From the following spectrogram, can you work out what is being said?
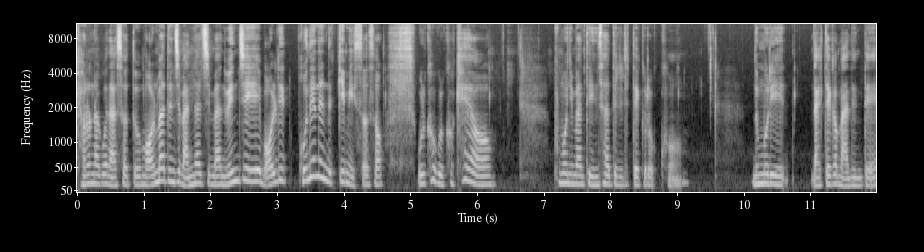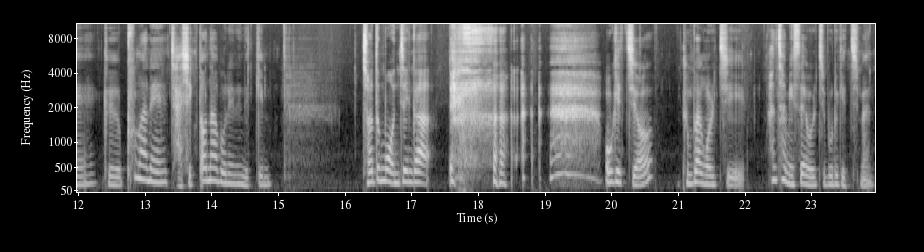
결혼하고 나서도 뭐 얼마든지 만나지만 왠지 멀리 보내는 느낌이 있어서 울컥울컥 해요. 부모님한테 인사드릴 때 그렇고 눈물이 날 때가 많은데 그 품 안에 자식 떠나보내는 느낌. 저도 뭐 언젠가 오겠죠. 금방 올지 한참 있어야 올지 모르겠지만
